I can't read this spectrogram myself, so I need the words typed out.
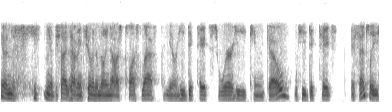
you know, he, you know, besides having two hundred million dollars plus left, you know, he dictates where he can go. He dictates essentially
